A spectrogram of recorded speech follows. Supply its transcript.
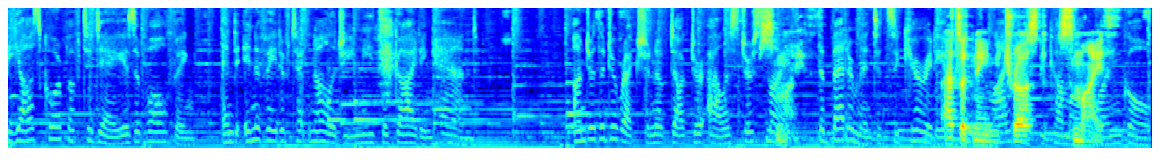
The Oscorp of today is evolving, and innovative technology needs a guiding hand. Under the direction of Dr. Alistair Smythe, Smythe. the betterment and security That's of a human name you trust, Smythe. one goal.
